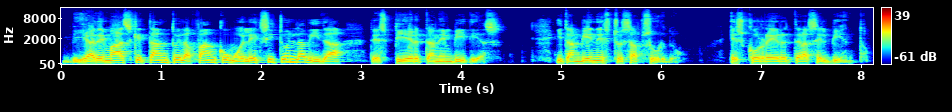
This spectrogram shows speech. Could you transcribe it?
Vi además que tanto el afán como el éxito en la vida despiertan envidias. Y también esto es absurdo es correr tras el viento.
